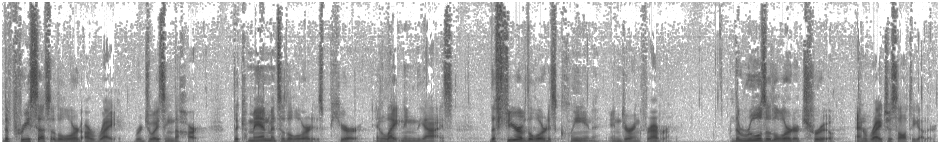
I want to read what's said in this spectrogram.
The precepts of the Lord are right, rejoicing the heart. The commandments of the Lord is pure, enlightening the eyes. The fear of the Lord is clean, enduring forever. The rules of the Lord are true and righteous altogether.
